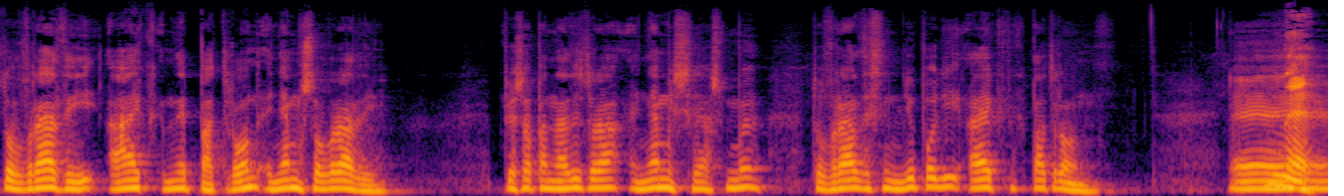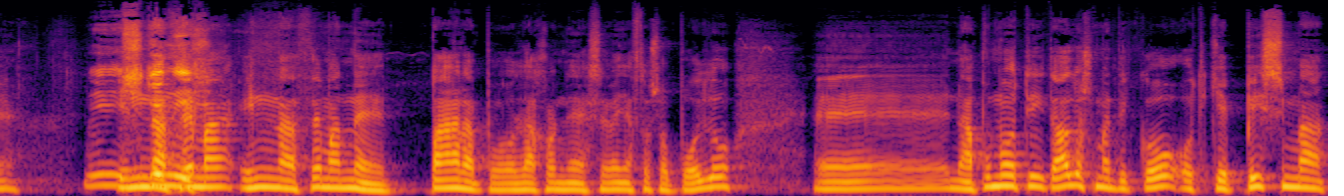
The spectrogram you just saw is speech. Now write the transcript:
το βράδυ ΑΕΚ ναι πατρών, 9.30 το βράδυ. Ποιος θα πάει να δει τώρα 9.30 ας πούμε το βράδυ στην Ηλιούπολη ΑΕΚ ναι πατρών. Ε, ναι. Είναι ένα, θέμα, είναι ένα θέμα, ναι, πάρα πολλά χρόνια συμβαίνει αυτός στο πόλο. Ε, να πούμε ότι το άλλο σημαντικό, ότι και επίσημα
